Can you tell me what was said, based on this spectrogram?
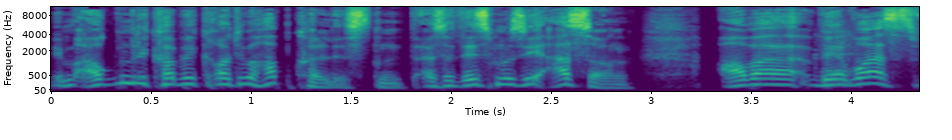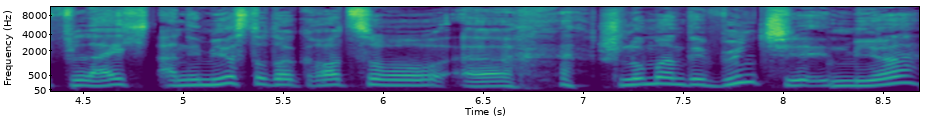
Im Augenblick habe ich gerade überhaupt keine Listen. Also das muss ich auch sagen. Aber okay. wer weiß, vielleicht animierst du da gerade so äh, schlummernde Wünsche in mir.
